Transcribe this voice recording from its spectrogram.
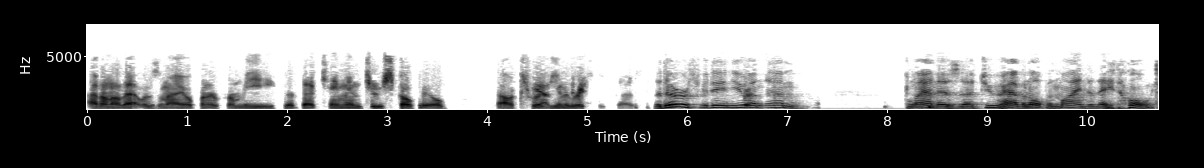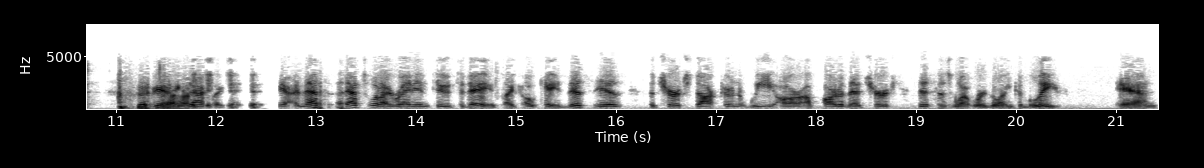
I don't know, that was an eye opener for me that that came in through Scofield, Oxford Yeah. University Press. The difference between you and them, Glenn, is that you have an open mind and they don't. Yeah, exactly. Yeah, and that's that's what I ran into today. It's like, okay, this is the church doctrine. We are a part of that church. This is what we're going to believe. And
